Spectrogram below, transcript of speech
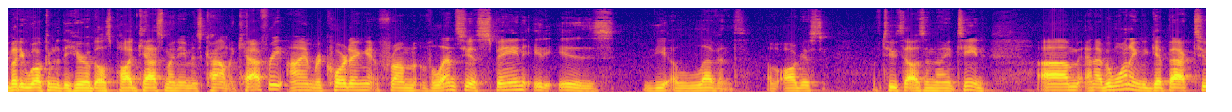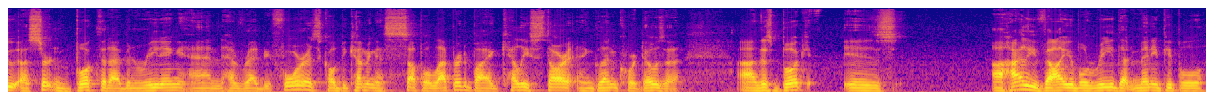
everybody. Welcome to the Hero Bells podcast. My name is Kyle McCaffrey. I am recording from Valencia, Spain. It is the 11th of August of 2019. Um, and I've been wanting to get back to a certain book that I've been reading and have read before. It's called Becoming a Supple Leopard by Kelly Starrett and Glen Cordoza. Uh, this book is a highly valuable read that many people,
